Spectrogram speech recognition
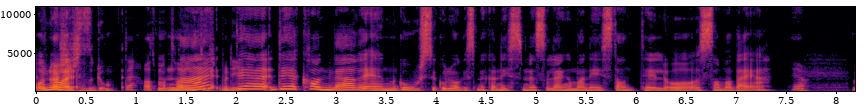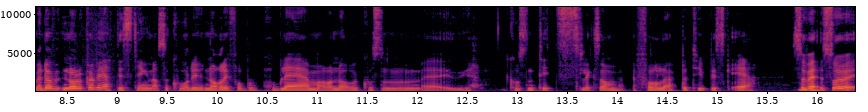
Og det er kanskje ikke så dumt, det? At man tar nei, litt ut på de. det, det kan være en god psykologisk mekanisme så lenge man er i stand til å samarbeide. Ja. Men da, når dere vet disse tingene, altså de, når de får problemer, og når, hvordan, eh, hvordan tidsforløpet liksom, typisk er, så, Mm. så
